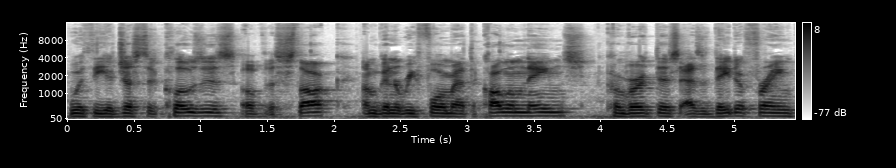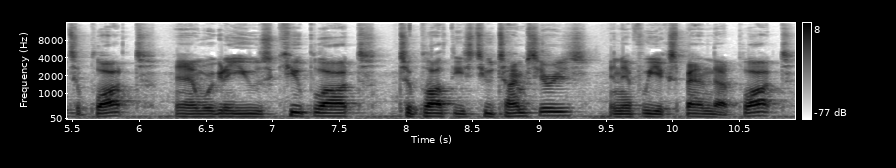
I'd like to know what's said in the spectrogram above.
with the adjusted closes of the stock. I'm going to reformat the column names, convert this as a data frame to plot, and we're going to use qplot to plot these two time series. And if we expand that plot,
